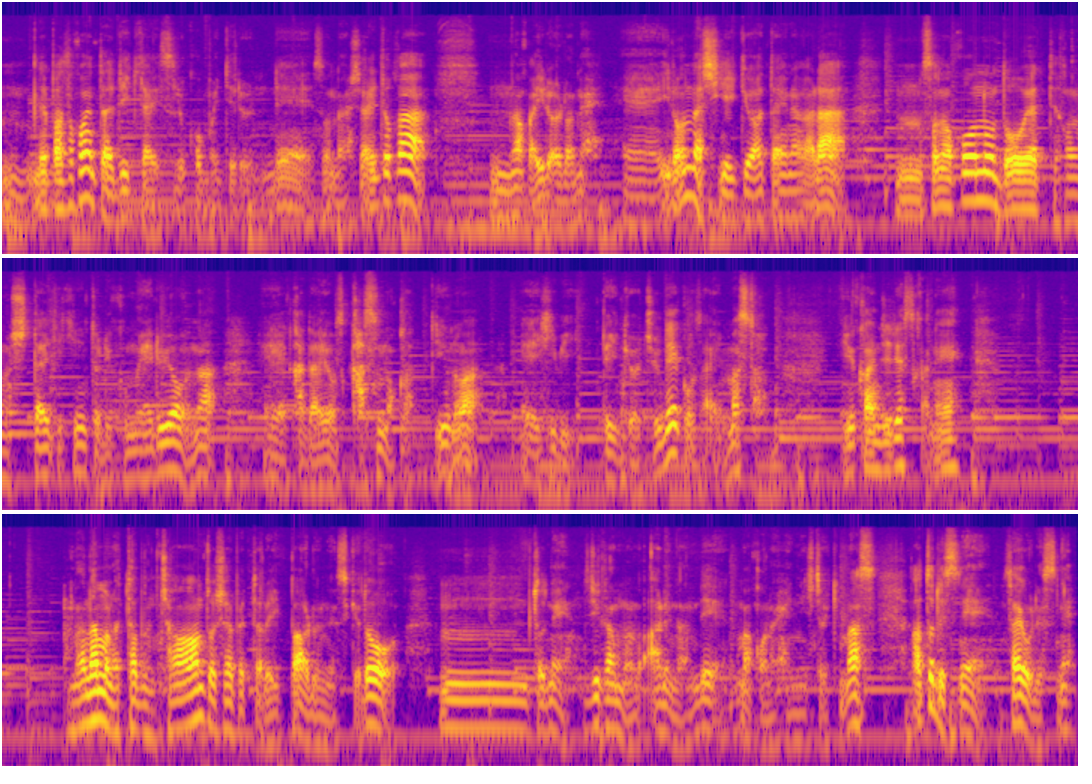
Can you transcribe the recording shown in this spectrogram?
うん、でパソコンやったらできたりする子もいてるんでそんなしたりとか、うん、なんかいろいろね、えー、いろんな刺激を与えながら、うん、その子のどうやってその主体的に取り組めるような、えー、課題を課すのかっていうのは、えー、日々勉強中でございますという感じですかね。まだまだ多分ちゃんと喋ったらいっぱいあるんですけど、うーんとね、時間もあれなんで、まあ、この辺にしておきます。あとですね、最後ですね、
